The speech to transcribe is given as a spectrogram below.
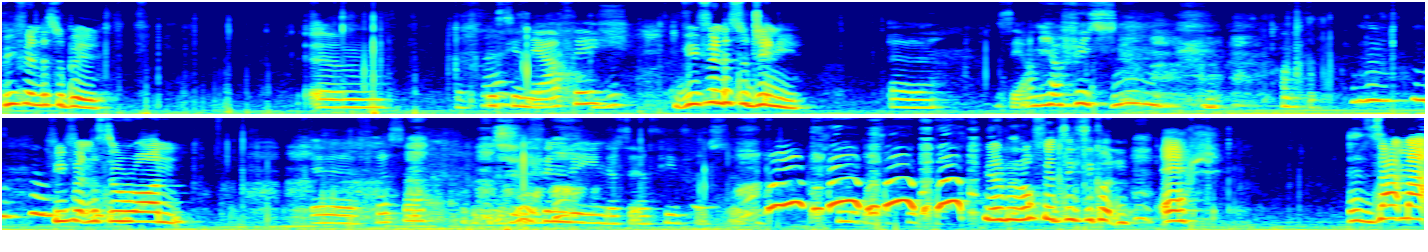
Wie findest du Bill? Ähm, bisschen nervig. Wie findest du Ginny? Äh, sehr nervig. Wie findest du Ron? Äh, Fresser. Also ich finde ihn, dass er viel frisst. Wir haben nur noch 40 Sekunden. Äh, sag mal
